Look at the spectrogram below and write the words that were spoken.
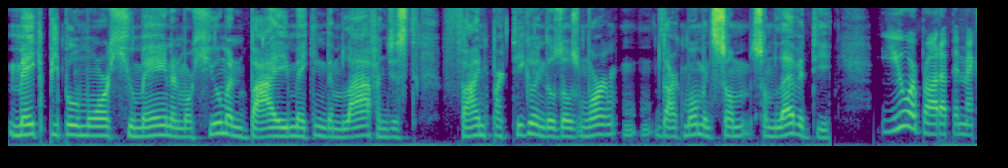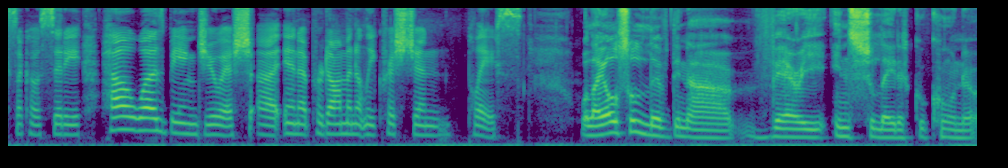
make people more humane and more human by making them laugh and just find particularly in those those more dark moments some some levity you were brought up in Mexico City. How was being Jewish uh, in a predominantly Christian place? Well, I also lived in a very insulated cocoon. Uh,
